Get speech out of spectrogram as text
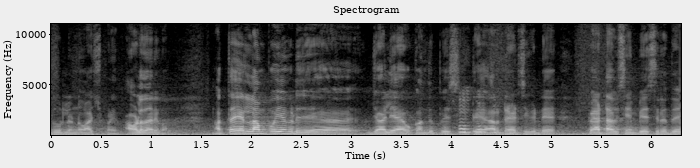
தூரில் நின்று வாட்ச் பண்ணி அவ்வளோதான் இருக்கும். மற்ற எல்லாம் போய் அங்கிட்டு ஜாலியாக உட்காந்து பேசிக்கிட்டு அரட்டை அடிச்சுக்கிட்டு பேட்டா விஷயம் பேசுறது.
